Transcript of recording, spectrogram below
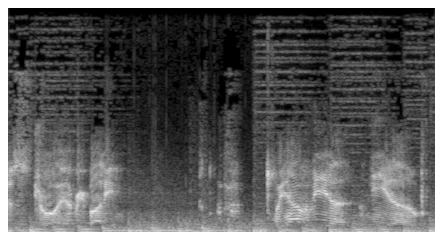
destroy everybody. We have the, uh, the, uh,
